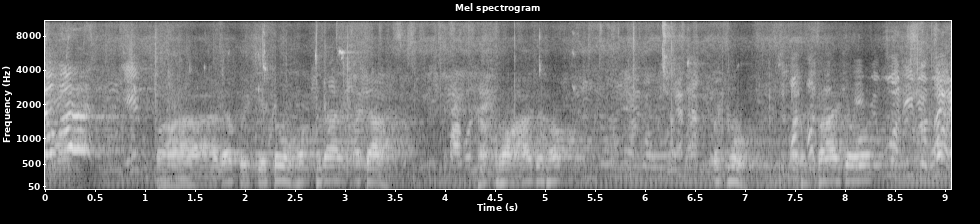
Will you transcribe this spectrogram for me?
ลงมา มาแล้วเป็นเกโต้ของทางด้านอาดาทางขวาจะท็อปไปโชว์ทางซ้ายโดนไปไป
